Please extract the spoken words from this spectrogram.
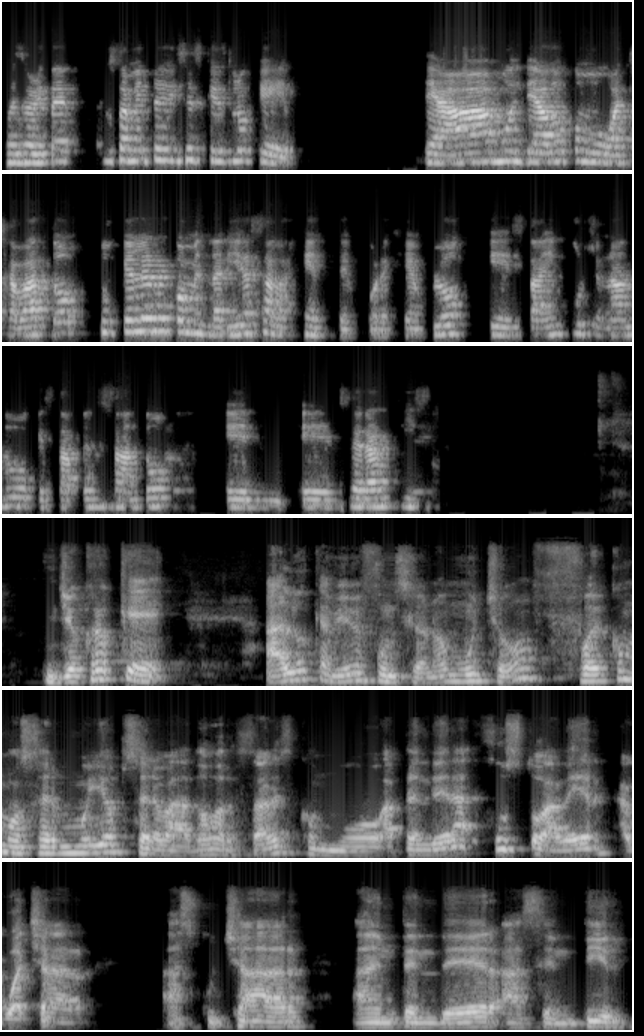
pues ahorita justamente dices que es lo que te ha moldeado como guachabato. ¿Tú qué le recomendarías a la gente, por ejemplo, que está incursionando o que está pensando en, en ser artista? Yo creo que algo que a mí me funcionó mucho fue como ser muy observador, ¿sabes? Como aprender a, justo a ver, a guachar, a escuchar, a entender, a sentir.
